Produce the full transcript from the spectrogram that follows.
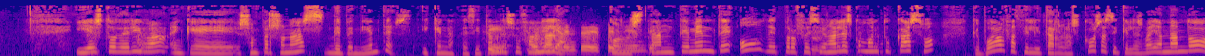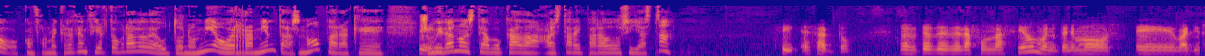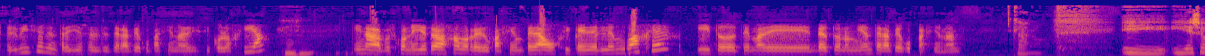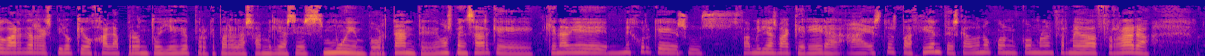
Y esto deriva en que son personas dependientes y que necesitan sí, de su familia constantemente o de profesionales como en tu caso que puedan facilitar las cosas y que les vayan dando conforme crecen cierto grado de autonomía o herramientas, ¿no? Para que sí. su vida no esté abocada a estar ahí parados y ya está. Sí, exacto. Nosotros desde la Fundación, bueno, tenemos eh, varios servicios, entre ellos el de terapia ocupacional y psicología. Uh -huh. Y nada, pues con ello trabajamos reeducación pedagógica y del lenguaje y todo el tema de, de autonomía en terapia ocupacional. Claro. Y, y, ese hogar de respiro que ojalá pronto llegue porque para las familias es muy importante. Debemos pensar que, que nadie mejor que sus familias va a querer a, a estos pacientes, cada uno con, con, una enfermedad rara,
